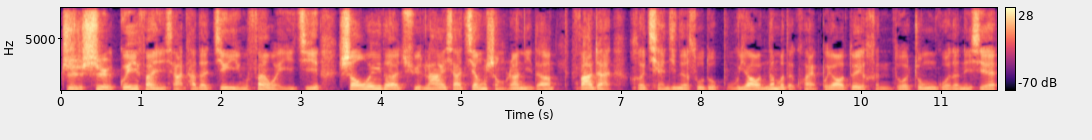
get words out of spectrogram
只是规范一下它的经营范围，以及稍微的去拉一下缰绳，让你的发展和前进的速度不要那么的快，不要对很多中国的那些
